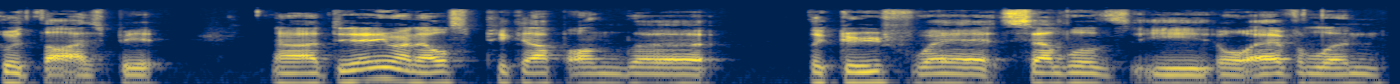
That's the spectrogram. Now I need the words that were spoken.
good thighs bit. Uh, did anyone else pick up on the the goof where Sellers is, or Evelyn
